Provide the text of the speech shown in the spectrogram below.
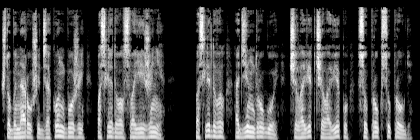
чтобы нарушить закон Божий, последовал своей жене, последовал один другой, человек человеку, супруг супруге.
